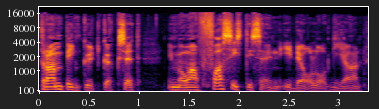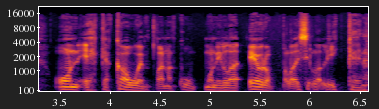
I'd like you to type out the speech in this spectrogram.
Trumpin kytkökset nimenomaan fasistiseen ideologiaan on ehkä kauempana kuin monilla eurooppalaisilla liikkeillä.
